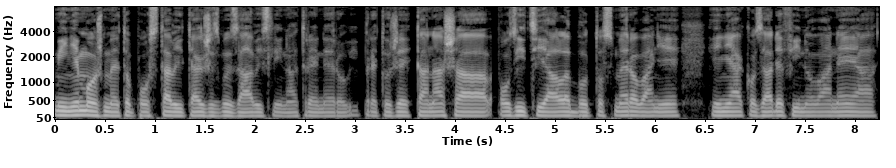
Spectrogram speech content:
my nemôžeme to postaviť tak, že sme závislí na trénerovi, pretože tá naša pozícia alebo to smerovanie je nejako zadefinované a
